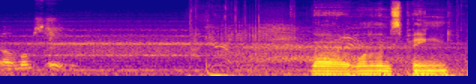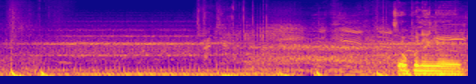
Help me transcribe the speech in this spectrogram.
Um, upstairs. Uh, one of them's pinged. It's opening a...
